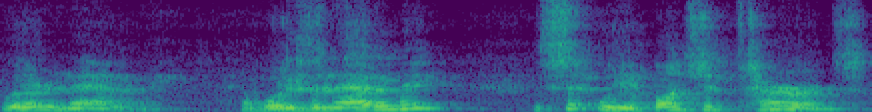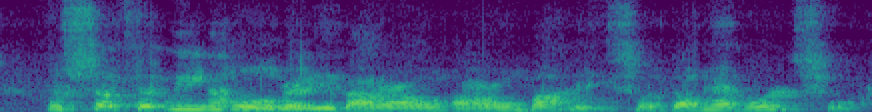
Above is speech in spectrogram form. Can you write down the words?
Learn anatomy. And what is anatomy? It's simply a bunch of terms for stuff that we know already about our own, our own bodies, but don't have words for.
